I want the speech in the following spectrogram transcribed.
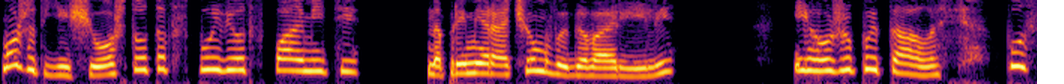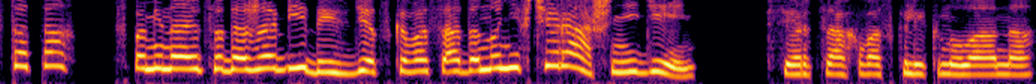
Может, еще что-то всплывет в памяти. Например, о чем вы говорили? Я уже пыталась. Пустота. Вспоминаются даже обиды из детского сада, но не вчерашний день. В сердцах воскликнула она.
